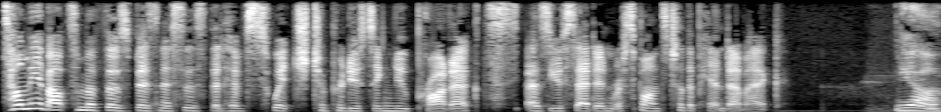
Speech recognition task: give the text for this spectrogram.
Tell me about some of those businesses that have switched to producing new products, as you said, in response to the pandemic. Yeah,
